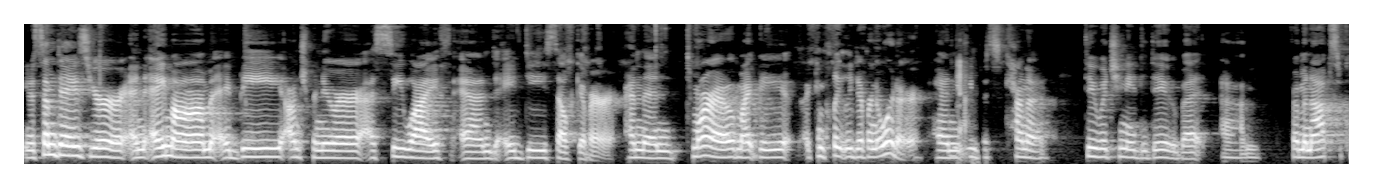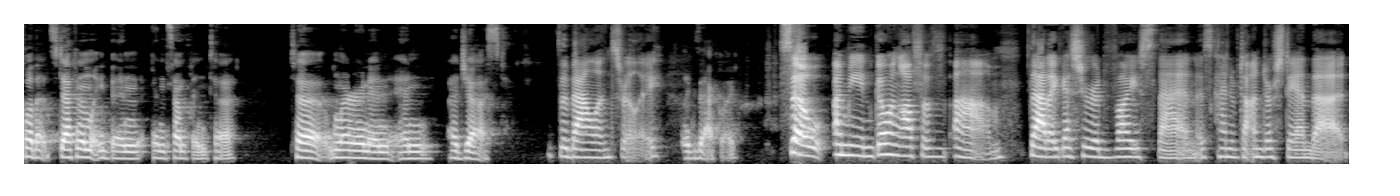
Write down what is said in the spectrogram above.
you know, some days you're an A mom, a B entrepreneur, a C wife, and a D self giver, and then tomorrow might be a completely different order, and yeah. you just kind of do what you need to do. But um, from an obstacle, that's definitely been been something to to learn and and adjust. The balance, really. Exactly. So, I mean, going off of um, that, I guess your advice then is kind of to understand that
